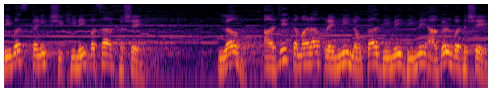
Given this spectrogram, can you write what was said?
દિવસ કંઈક શીખીને પસાર થશે. લવ, આજે તમારા પ્રેમની નૌકા ધીમે ધીમે આગળ વધશે.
